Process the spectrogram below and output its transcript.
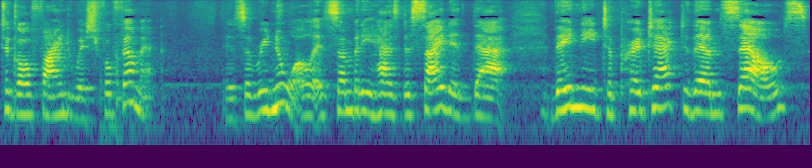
To go find wish fulfillment. It's a renewal. If somebody has decided that they need to protect themselves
